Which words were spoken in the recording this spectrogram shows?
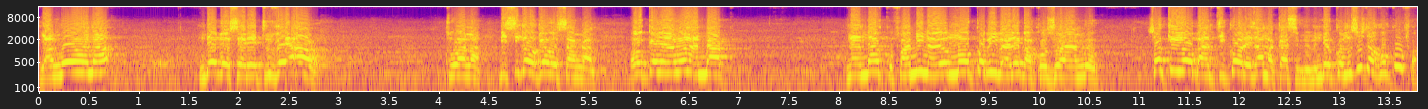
yango wana nde bose retrouve awa tu wana bisika oke kosangana okende yango na ndako na ndako famille na yo moko mibale bakozwa yango soki yo bantikore eza makasi meme ndeko mosusu akokufa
